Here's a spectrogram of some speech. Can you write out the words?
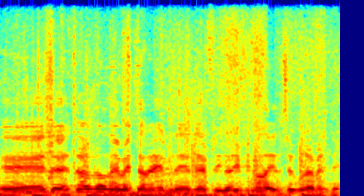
Eh, no, no, debe estar en, en el frigorífico de él seguramente.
